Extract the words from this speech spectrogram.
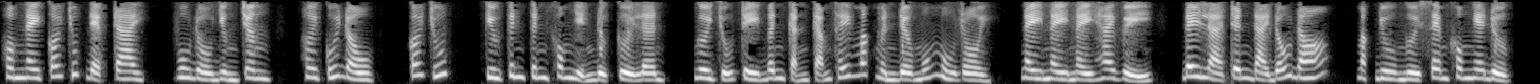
hôm nay có chút đẹp trai, vu đồ dừng chân, hơi cúi đầu, có chút, kiều tinh tinh không nhịn được cười lên, người chủ trì bên cạnh cảm thấy mắt mình đều muốn mù rồi, này này này hai vị, đây là trên đài đấu đó, mặc dù người xem không nghe được,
